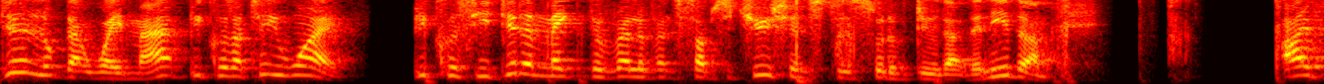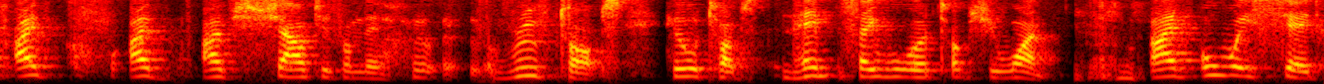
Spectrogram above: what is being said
didn't look that way, Matt, because I tell you why. Because he didn't make the relevant substitutions to sort of do that then either. I've, I've, I've, I've shouted from the rooftops, hilltops, name, say what tops you want. I've always said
